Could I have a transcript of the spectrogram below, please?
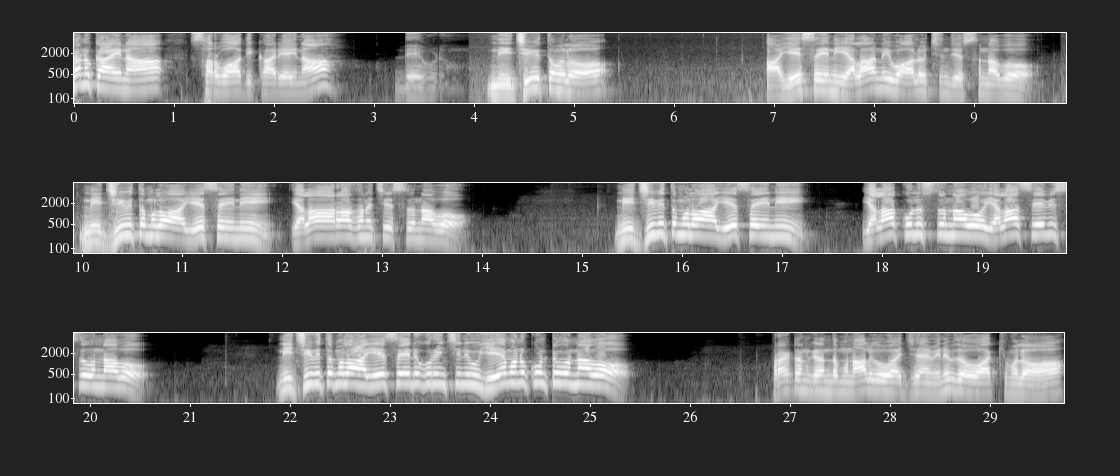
కనుక ఆయన సర్వాధికారి అయిన దేవుడు. నీ జీవితంలో ఆ ఏసైని ఎలా నీవు ఆలోచన చేస్తున్నావో నీ జీవితంలో ఆ ఏసైని ఎలా ఆరాధన చేస్తున్నావో నీ జీవితంలో ఆ ఏసైని ఎలా కొలుస్తున్నావో ఎలా సేవిస్తూ ఉన్నావో నీ జీవితంలో ఆ ఏసైని గురించి నువ్వు ఏమనుకుంటూ ఉన్నావో ప్రకటన గ్రంథము నాలుగవ అధ్యాయం ఎనిమిదవ వాక్యములో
